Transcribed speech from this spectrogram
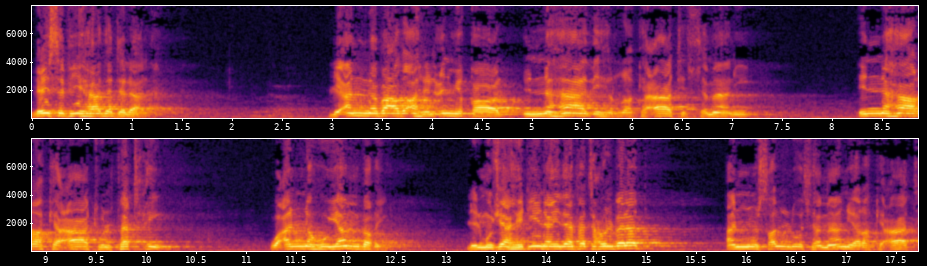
ليس في هذا دلالة لأن بعض أهل العلم قال إن هذه الركعات الثماني إنها ركعات الفتح وأنه ينبغي للمجاهدين إذا فتحوا البلد أن يصلوا ثماني ركعات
